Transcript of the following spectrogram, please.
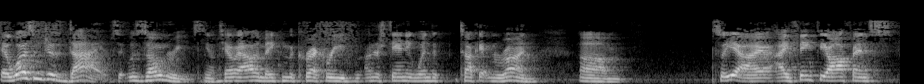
it wasn't just dives. It was zone reads. You know, Taylor Alie making the correct reads, and understanding when to tuck it and run. Um, so yeah, I, I think the offense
